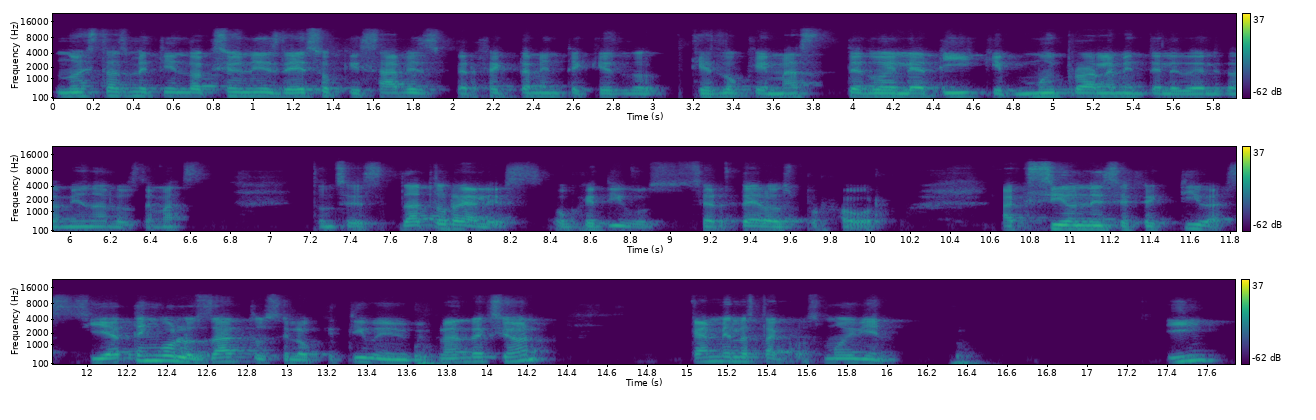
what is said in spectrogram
no estás metiendo acciones de eso que sabes perfectamente qué es lo, es lo que más te duele a ti, que muy probablemente le duele también a los demás. Entonces, datos reales, objetivos, certeros, por favor. Acciones efectivas. Si ya tengo los datos, el objetivo y mi plan de acción, cambia los tacos, muy bien. Y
